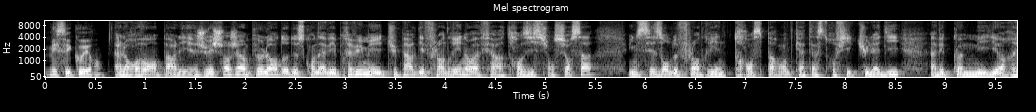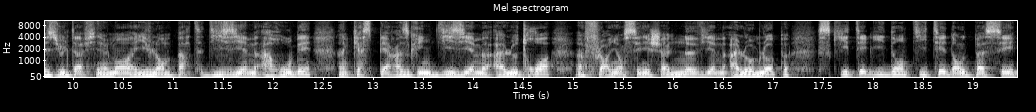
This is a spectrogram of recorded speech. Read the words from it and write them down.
mais c'est cohérent. Alors on va en parler. Je vais changer un peu l'ordre de ce qu'on avait prévu, mais tu parles des Flandriennes, on va faire la transition sur ça. Une saison de Flandriennes transparente, catastrophique, tu l'as dit, avec comme meilleur résultat finalement un Yves Lampart dixième à Roubaix, un Casper Asgreen dixième à l'E3, un Florian Sénéchal neuvième à l'Omloop, ce qui était l'identité dans le passé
